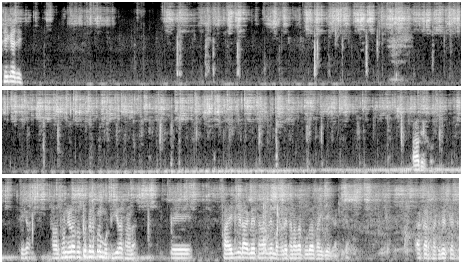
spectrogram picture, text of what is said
ਠੀਕ ਹੈ ਜੀ। ਆਹ ਦੇਖੋ। ਠੀਕ ਆ? ਥਾਂ ਥਣ ਜਿਹੜਾ ਦੋਸਤੋ ਬਿਲਕੁਲ ਮੁੱਠੀ ਵਾਲਾ ਥਾਣਾ ਤੇ ਸਾਈਜ਼ ਜਿਹੜਾ ਅਗਲੇ ਥਾਂ ਦੇ ਮਗਲੇ ਥਾਣਾ ਦਾ ਪੂਰਾ ਸਾਈਜ਼ ਹੈਗਾ ਠੀਕ ਆ? ਆ ਕਰ ਸਕਦੇ ਹੋ ਚੈੱਕ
